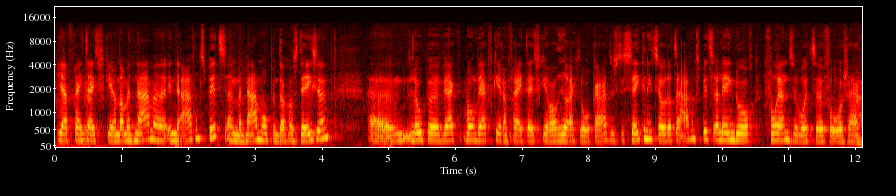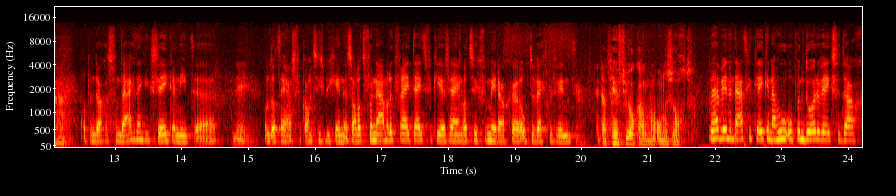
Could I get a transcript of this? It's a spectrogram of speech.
Ja, vrije ja. tijdsverkeer. En dan met name in de avondspits en met name op een dag als deze... Uh, lopen werk, woon-werkverkeer en vrije tijdsverkeer al heel erg door elkaar. Dus het is zeker niet zo dat de avondspits alleen door forensen wordt uh, veroorzaakt. Aha. Op een dag als vandaag denk ik zeker niet. Uh, nee. Omdat de herfstvakanties beginnen. Zal het voornamelijk vrije tijdsverkeer zijn wat zich vanmiddag op de weg bevindt. Ja. En dat heeft u ook allemaal onderzocht? We hebben inderdaad gekeken naar hoe op een doordeweekse dag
